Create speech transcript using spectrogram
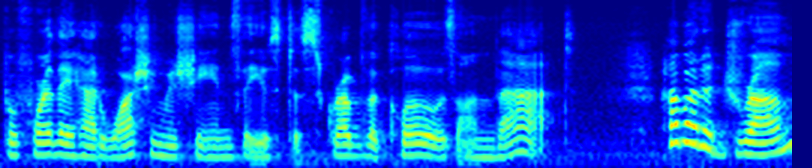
Before they had washing machines, they used to scrub the clothes on that. How about a drum?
